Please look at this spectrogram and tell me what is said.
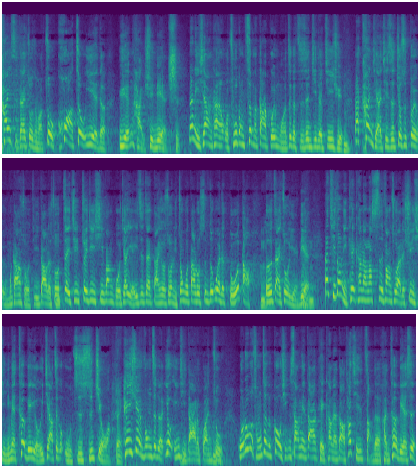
开始在做什么？做跨昼夜的远海训练。是。那你想想看，我出动这么大规模的这个直升机的机群，那看起来其实就是对我们刚刚所提到的说，最近最近西方国家也一直在担忧说，你中国大陆是不是为了夺岛而在做演练？那其中你可以看到它释放出来的讯息里面，特别有一架这个武直十九啊，对，黑旋风这个又引起大家的关注。我如果从这个构型上面，大家可以看得到，它其实长得很特别，是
